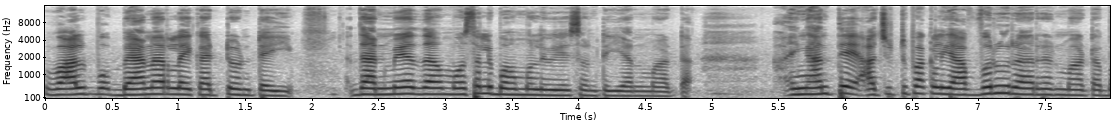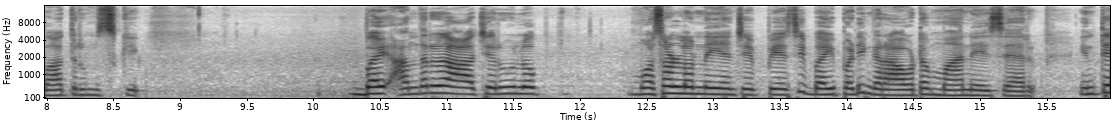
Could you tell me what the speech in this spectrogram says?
వాల్ బ్యానర్లు అవి కట్టి ఉంటాయి దాని మీద మొసలి బొమ్మలు వేసి ఉంటాయి అన్నమాట ఇంకంతే ఆ చుట్టుపక్కల ఎవ్వరూ రారనమాట బాత్రూమ్స్కి. బై అందరూ ఆ చెరువులో మొసళ్ళు ఉన్నాయి అని చెప్పేసి భయపడి ఇంకా రావటం మానేశారు. ఇంతే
